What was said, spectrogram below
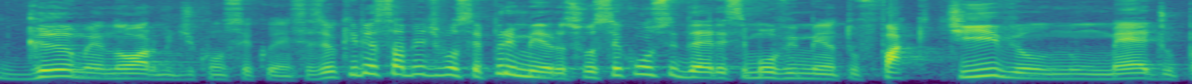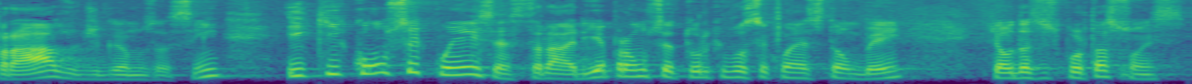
gama enorme de consequências. Eu queria saber de você, primeiro, se você considera esse movimento factível no médio prazo, digamos assim, e que consequências traria para um setor que você conhece tão bem, que é o das exportações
